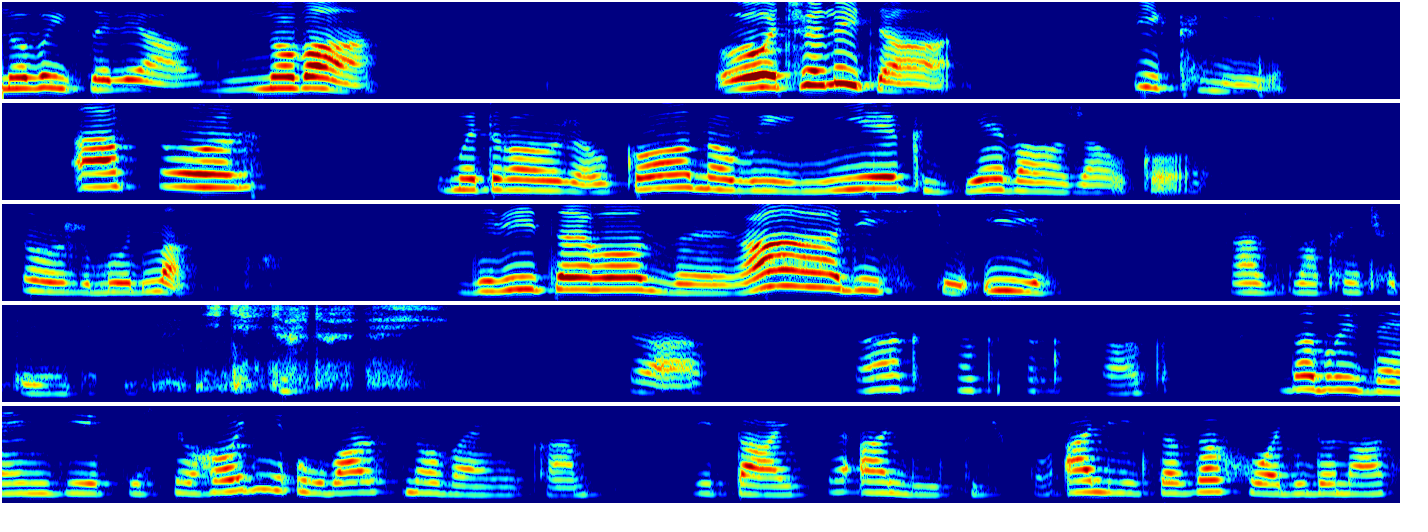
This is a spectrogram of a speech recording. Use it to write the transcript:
новий серіал. Нова. Учениця. Пікмі. Автор Дмитро Жалко, новий нік Єва Жалко. Тож, будь ласка, дивіться його з радістю і. Раз, два, три, чотири, п'ять. Так, так, так, так, так. Добрий день, діти. Сьогодні у вас новенька. Вітайте, Алісочко. Аліса, заходь до нас.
